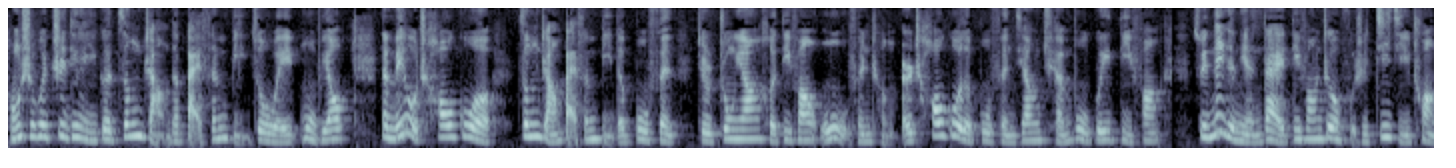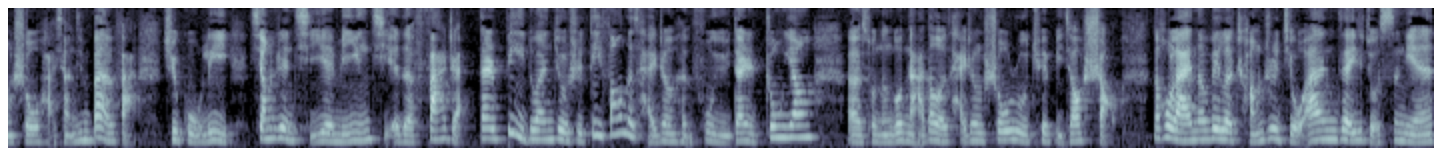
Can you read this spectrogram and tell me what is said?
同时会制定一个增长的百分比作为目标，那没有超过增长百分比的部分，就是中央和地方五五分成，而超过的部分将全部归地方。所以那个年代，地方政府是积极创收，哈，想尽办法去鼓励乡镇企业、民营企业的发展。但是弊端就是地方的财政很富裕，但是中央呃所能够拿到的财政收入却比较少。那后来呢？为了长治久安，在一九九四年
